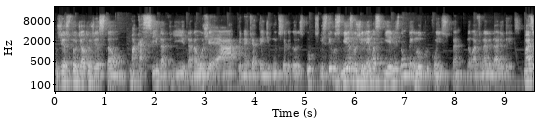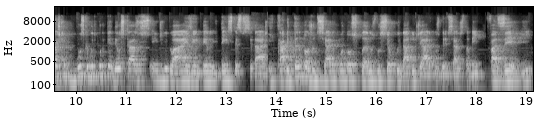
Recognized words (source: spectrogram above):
o gestor de autogestão, uma Cassi da vida, na OGEAP, né, que atende muitos servidores públicos, eles têm os mesmos dilemas e eles não têm lucro com isso, né? Não é a finalidade deles. Mas eu acho que busca muito por entender os casos individuais, e eu entendo que tem especificidade, e cabe tanto ao judiciário quanto aos planos do seu cuidado diário para os beneficiários também fazer e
